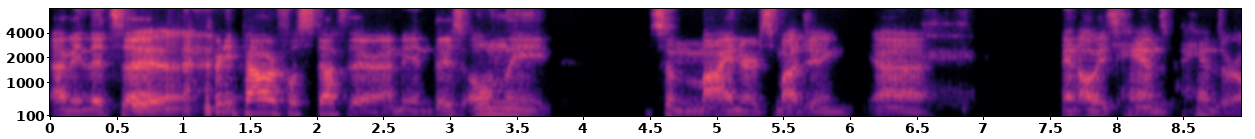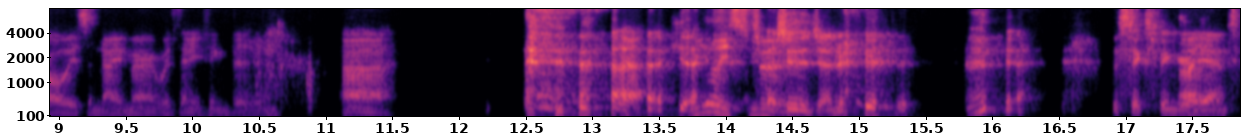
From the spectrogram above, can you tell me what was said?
I mean, that's uh, yeah. pretty powerful stuff there. I mean, there's only some minor smudging, uh, and always hands. Hands are always a nightmare with anything vision. Uh, yeah, yeah, really smooth. Especially the gender. yeah, the six finger oh, hands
